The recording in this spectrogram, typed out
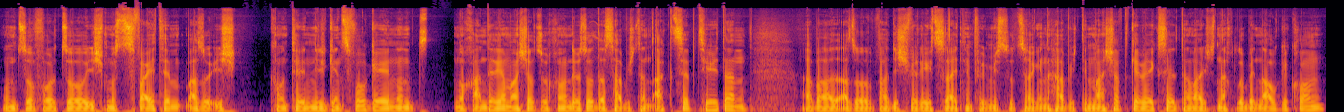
Und sofort so, ich muss zweite, also ich konnte nirgends vorgehen und noch andere Mannschaft suchen oder so. Das habe ich dann akzeptiert dann. Aber also war die schwierige Zeit für mich sozusagen. Dann habe ich die Mannschaft gewechselt, dann war ich nach Lubenau gekommen.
